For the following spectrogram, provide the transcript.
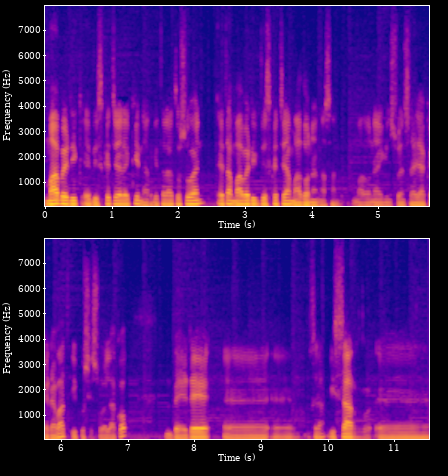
Maverick e, disketxearekin argitaratu zuen, eta Maverick disketxea Madonna nazan. Madonna egin zuen saiakera bat, ikusi zuelako, bere e, e, zera, izar e,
